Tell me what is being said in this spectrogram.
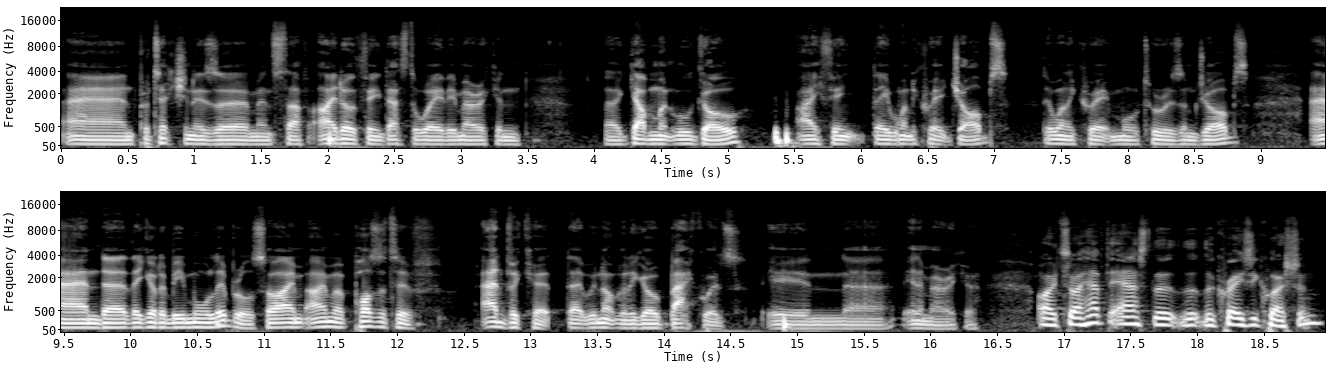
and protectionism and stuff, I don't think that's the way the American uh, government will go. I think they want to create jobs. They want to create more tourism jobs, and uh, they got to be more liberal. So I'm I'm a positive advocate that we're not going to go backwards in uh, in America. All right, so I have to ask the, the, the crazy question,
